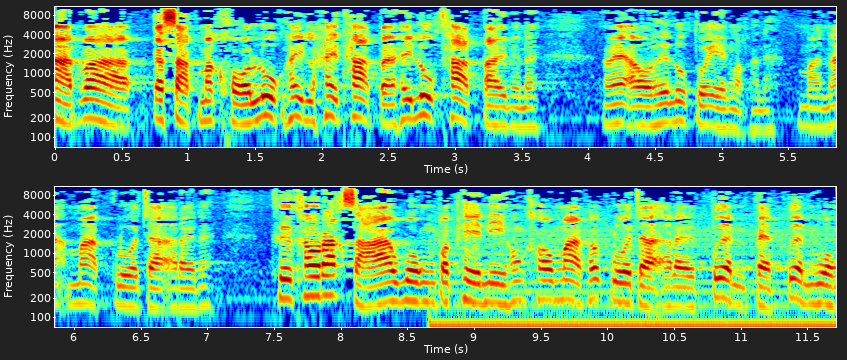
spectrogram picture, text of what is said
นาดว่ากษัตริย์มาขอลูกให้ให้ทาสไปให้ลูกทาสไปเนี่ยนะไม่เอาให้ลูกตัวเองหรอกนะมานะมากกลัวจะอะไรนะ คือเขารักษาวงประเพณีของเขามากเขากลัวจะอะไรเปื้อนแปดเปื้อนวง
